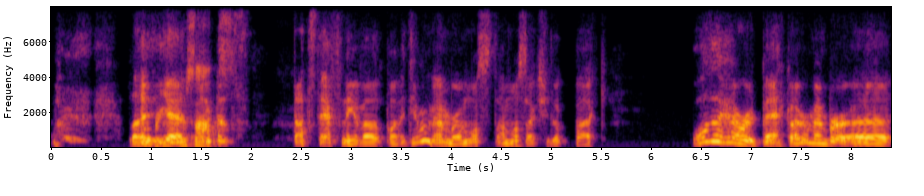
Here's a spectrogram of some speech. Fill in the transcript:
Like, yeah, your socks. that's that's definitely a valid point. I do remember. I must I must actually look back. Was it Howard Beck? I remember uh,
